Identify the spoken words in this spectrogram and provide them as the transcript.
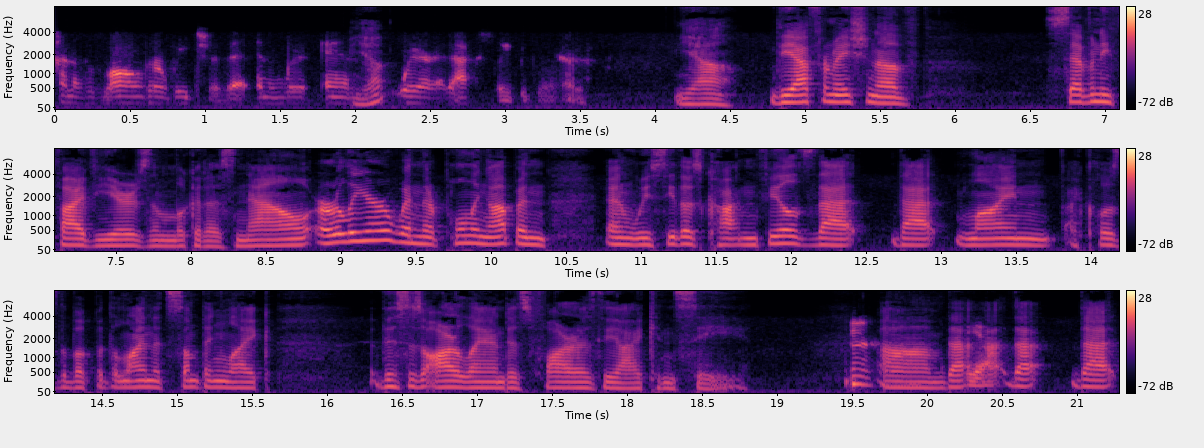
kind of the longer reach of it and where and yep. where it actually began. Yeah, the affirmation of 75 years and look at us now. Earlier when they're pulling up and and we see those cotton fields that that line i close the book but the line that's something like this is our land as far as the eye can see mm-hmm. um, that yeah. that that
